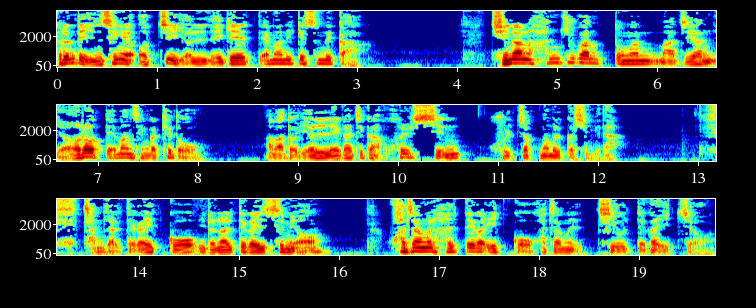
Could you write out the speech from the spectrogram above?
그런데 인생에 어찌 14개의 때만 있겠습니까? 지난 한 주간 동안 맞이한 여러 때만 생각해도 아마도 14가지가 훨씬 훌쩍 넘을 것입니다. 잠잘 때가 있고 일어날 때가 있으며 화장을 할 때가 있고 화장을 지울 때가 있죠.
